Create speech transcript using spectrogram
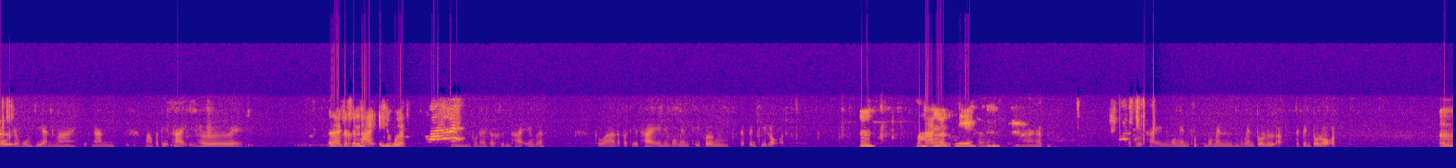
ออกจากโรงเรียนมาเฮ็ดงานมาประเทศไทยอีกเอ้ยได้ก็ขึ้นไทยเบิดอืมผู้ใดก็ขึ้นไทยเองเพิ่น คือว่าแล้วประเทศไทยนี่บ่แม่นที่เพิง แต่เป็นที่หลอด อืมมันห้าเงินนี่อืมหาเงินประเทศไทยนี่บ่แม่นที่บ่แม่นบ่แม่นตัวเลือก แต่เป็นตัวหลอดอืม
